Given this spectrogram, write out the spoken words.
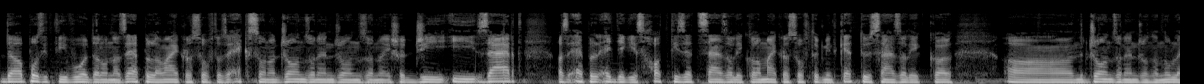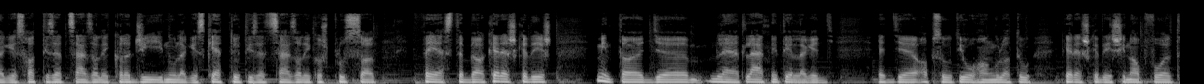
de a pozitív oldalon az Apple, a Microsoft, az Exxon, a Johnson Johnson és a GE zárt, az Apple 1,6 százalékkal, a Microsoft több mint 2 százalékkal, a Johnson Johnson 0,6 százalékkal, a GE 0,2 százalékos plusszal fejezte be a kereskedést, mint ahogy lehet látni, tényleg egy egy abszolút jó hangulatú kereskedési nap volt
